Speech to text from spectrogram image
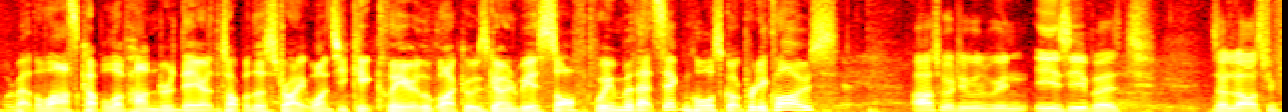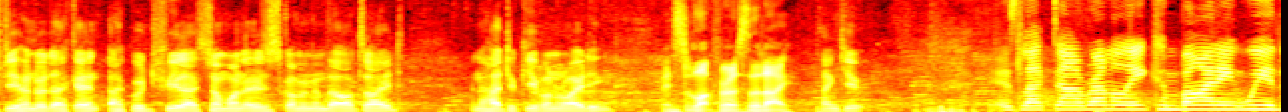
What about the last couple of hundred there at the top of the straight? Once you kick clear, it looked like it was going to be a soft win, but that second horse got pretty close. I thought he will win easy, but the last 1500 I can I could feel like someone else is coming on the outside, and I had to keep on riding. Best of luck for the rest of the day. Thank you. There's Laqdar Ramoly combining with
